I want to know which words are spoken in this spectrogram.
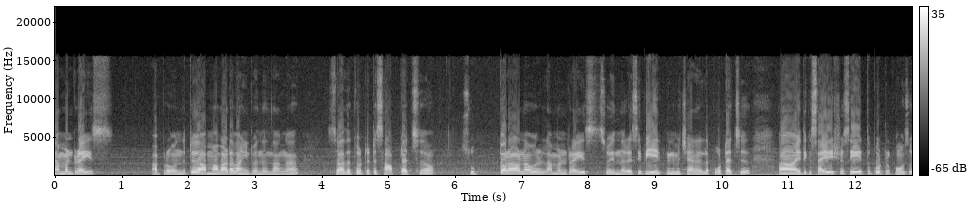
லெமன் ரைஸ் அப்புறம் வந்துட்டு அம்மா வடை வாங்கிட்டு வந்திருந்தாங்க. ஸோ அதை தொட்டுட்டு சாப்பிட்டாச்சு. சூப் சூப்பரான ஒரு லெமன் ரைஸ் ஸோ இந்த ரெசிபி ஏற்கனவே நம்ம சேனலில் போட்டாச்சு. இதுக்கு சைட் டிஷ்ஷும் சேர்த்து போட்டிருக்கோம். ஸோ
